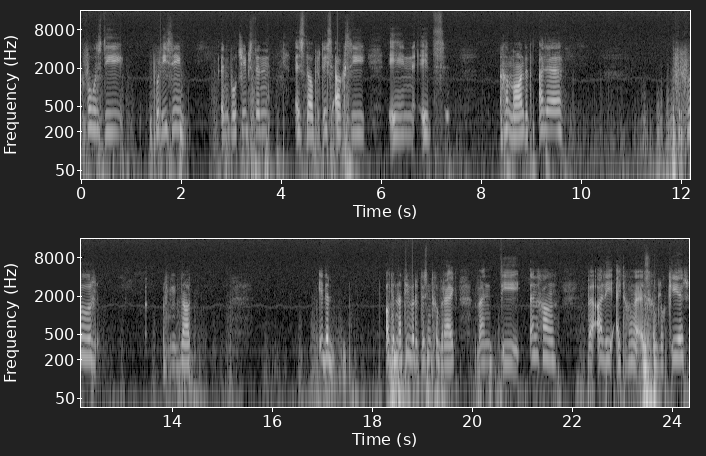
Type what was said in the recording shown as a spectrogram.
Volgens die politie in Port Shepston is daar protestaksie en het gemaand dat alle vervoer na ieder alternatieve routes moet gebruik want die ingang by al die uitgange is geblokkeer.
